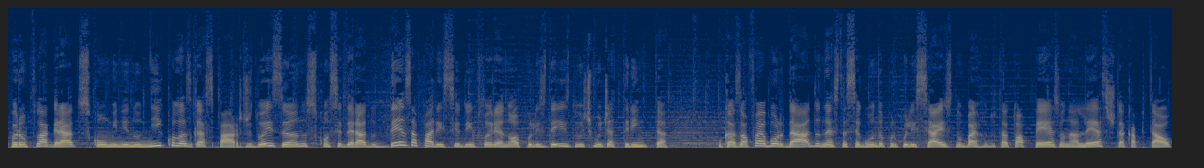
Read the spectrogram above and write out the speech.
foram flagrados com o menino Nicolas Gaspar, de dois anos, considerado desaparecido em Florianópolis desde o último dia 30. O casal foi abordado nesta segunda por policiais no bairro do Tatuapé, zona leste da capital.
